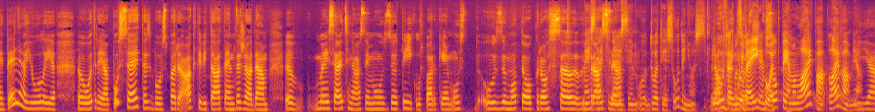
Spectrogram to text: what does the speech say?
nedēļā, jūlija eh, otrajā pusē. Tas būs par aktivitātēm dažādām. Mēs aicināsim uz tīklu parkiem, uz, uz motocrossa Mēs trasēm. aicināsim doties ūdeņos, Ūdeņos. Veikot. upiem un laipā, laivām. Jā. Jā,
